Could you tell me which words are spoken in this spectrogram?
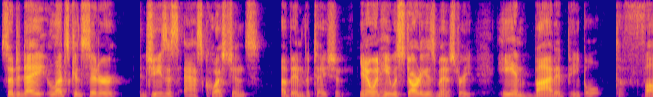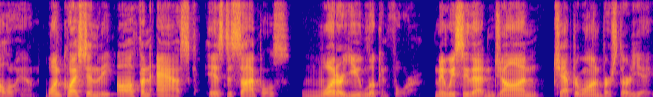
So today, let's consider Jesus asked questions of invitation. You know, when he was starting his ministry, he invited people to follow him. One question that he often asked his disciples, What are you looking for? I mean, we see that in John chapter 1, verse 38.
